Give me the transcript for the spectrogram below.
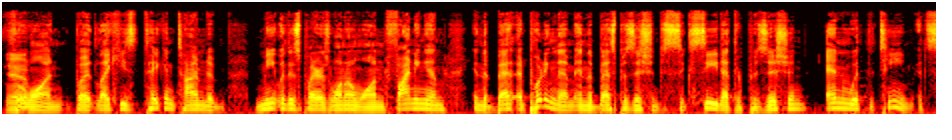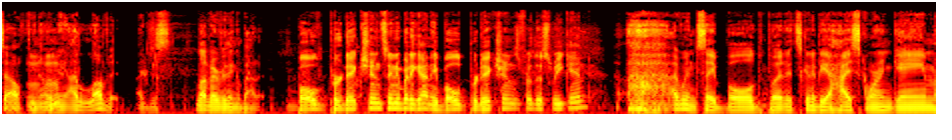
Yeah. for one, but like he's taken time to meet with his players one on one, finding them in the best, uh, putting them in the best position to succeed at their position and with the team itself. You know what I mm-hmm. mean? I love it. I just love everything about it. bold predictions. Anybody got any bold predictions for this weekend? Ah, I wouldn't say bold, but it's going to be a high scoring game.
